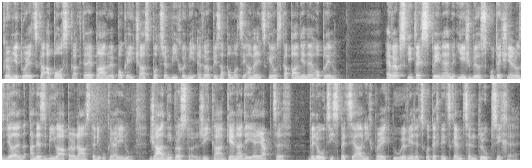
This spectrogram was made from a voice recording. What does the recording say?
kromě Turecka a Polska, které plánuje pokrýt část potřeb východní Evropy za pomoci amerického skapalněného plynu. Evropský trh s plynem již byl skutečně rozdělen a nezbývá pro nás, tedy Ukrajinu, žádný prostor, říká Gennady Jerabcev, vedoucí speciálních projektů ve vědecko-technickém centru Psyché.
